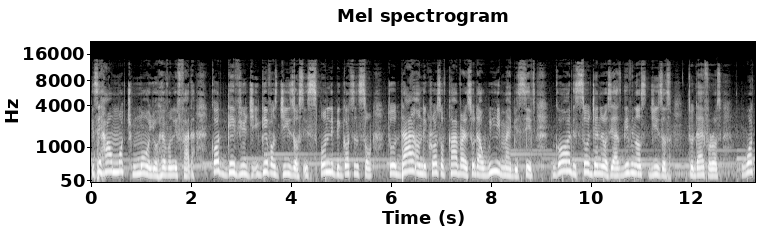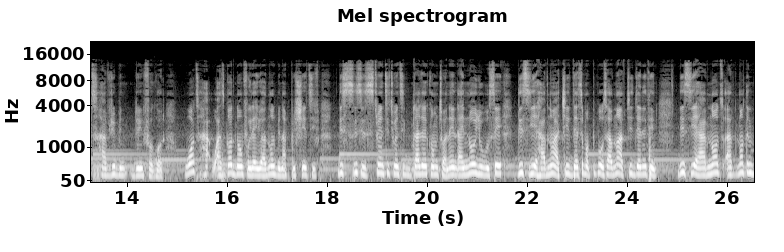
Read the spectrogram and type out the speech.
you said, How much more your heavenly Father? God gave you He gave us Jesus, his only begotten Son, to die on the cross of Calvary so that we might be saved. God is so generous, He has given us Jesus to die for us. What have you been doing for God? What has God done for you that you have not been appreciative? This this is 2020 gradually come to an end. I know you will say this year have not achieved that. Some of people say I have not achieved anything. This year I have not have nothing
